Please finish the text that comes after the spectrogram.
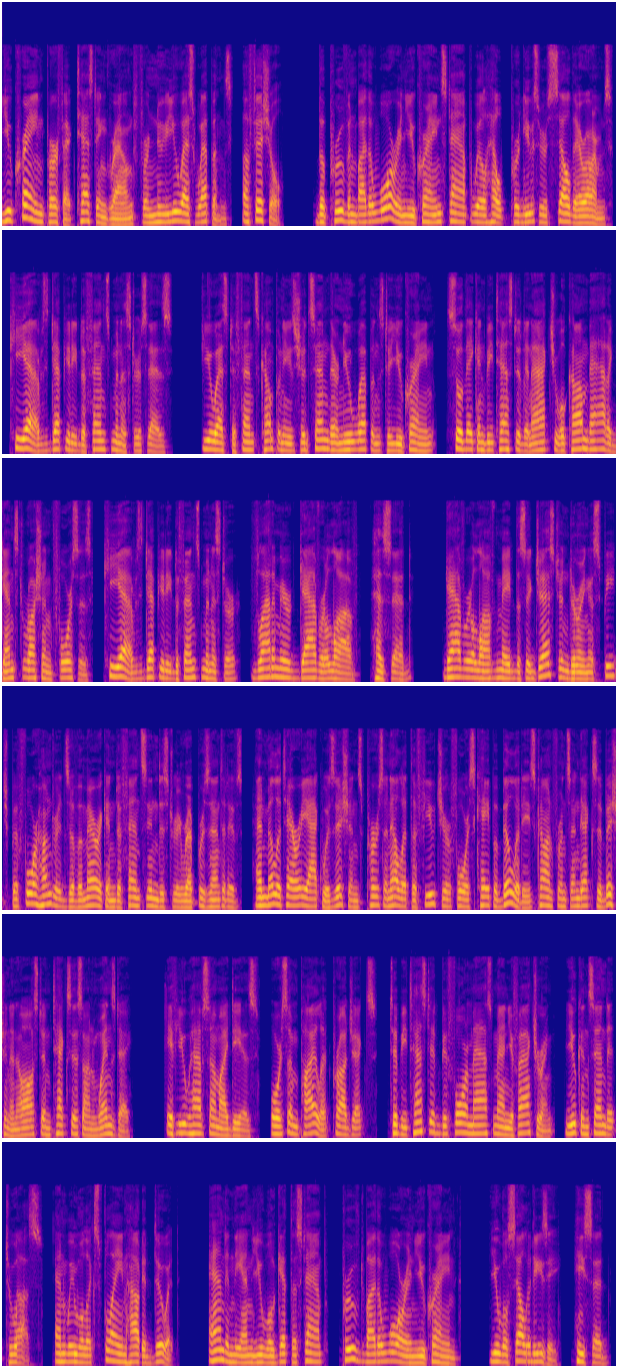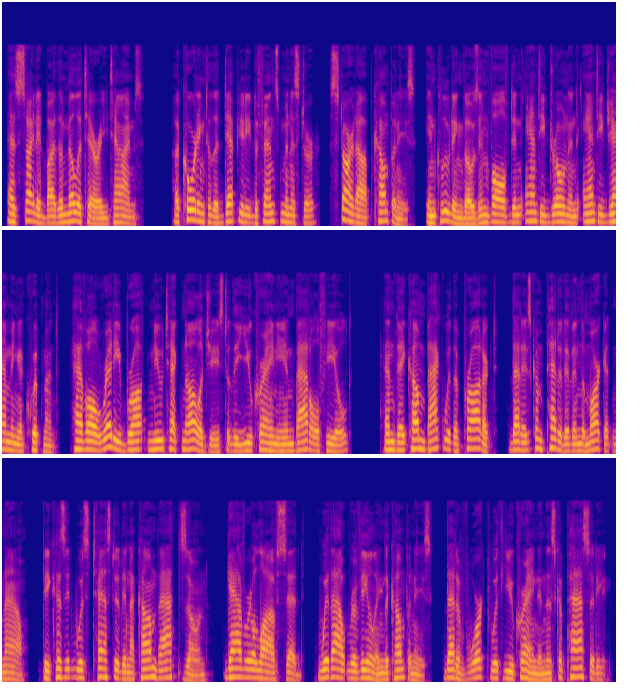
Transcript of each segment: Ukraine perfect testing ground for new U.S. weapons, official. The proven by the war in Ukraine stamp will help producers sell their arms, Kiev's deputy defense minister says. U.S. defense companies should send their new weapons to Ukraine so they can be tested in actual combat against Russian forces, Kiev's deputy defense minister, Vladimir Gavrilov, has said. Gavrilov made the suggestion during a speech before hundreds of American defense industry representatives and military acquisitions personnel at the Future Force Capabilities Conference and Exhibition in Austin, Texas on Wednesday. If you have some ideas or some pilot projects to be tested before mass manufacturing, you can send it to us and we will explain how to do it. And in the end you will get the stamp, proved by the war in Ukraine. You will sell it easy, he said, as cited by the Military Times. According to the deputy defense minister, startup companies, including those involved in anti-drone and anti-jamming equipment, have already brought new technologies to the Ukrainian battlefield. And they come back with a product that is competitive in the market now because it was tested in a combat zone, Gavrilov said, without revealing the companies that have worked with Ukraine in this capacity.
